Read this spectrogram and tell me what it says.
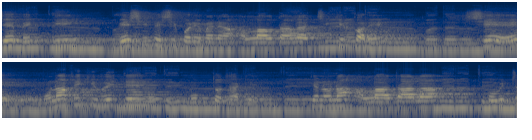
যে ব্যক্তি বেশি বেশি পরিমাণে আল্লাহ তাআলার জিকির করে, সে মুনাফিকি হইতে মুক্ত থাকে। কেননা আল্লাহ তাআলা পবিত্র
